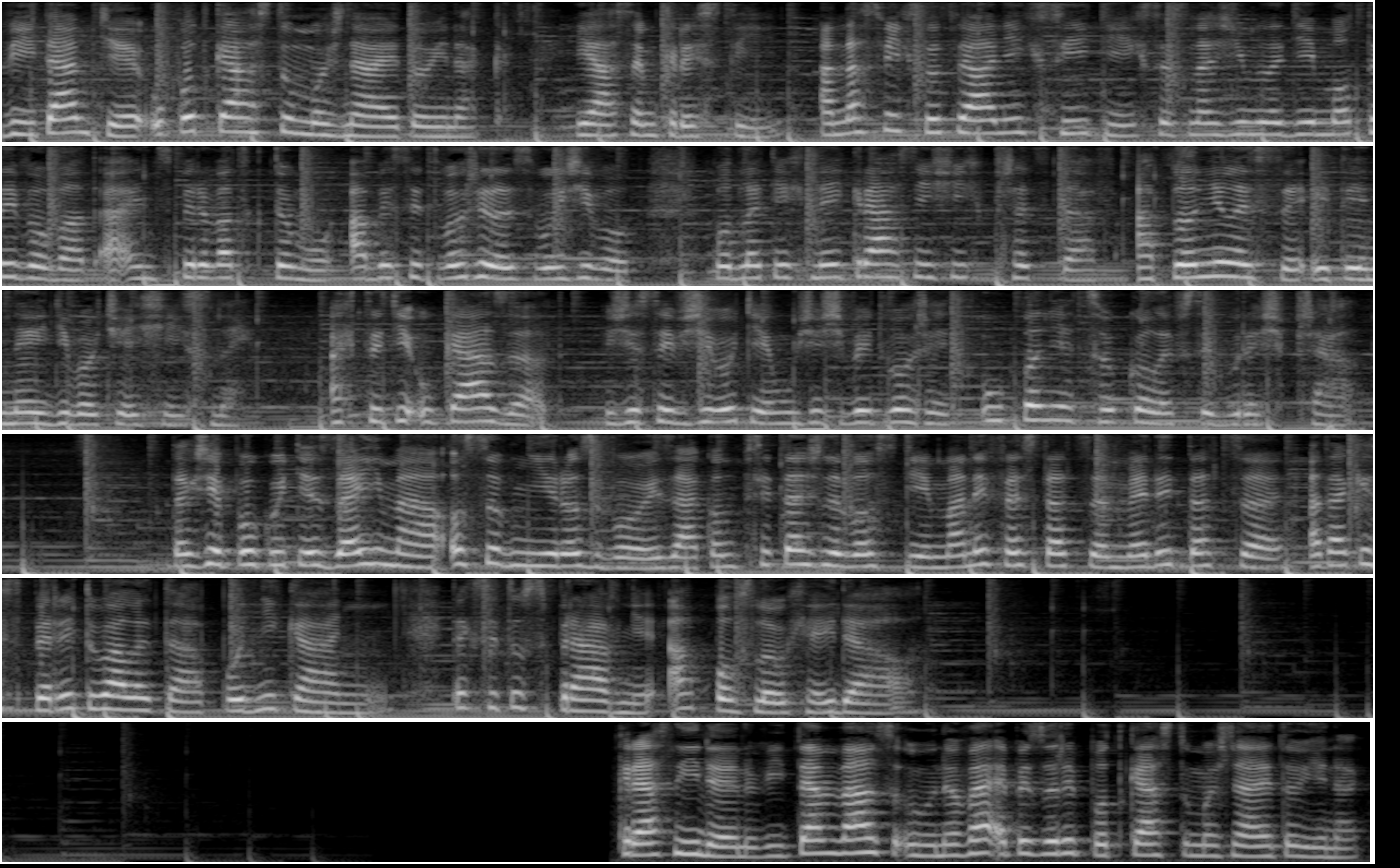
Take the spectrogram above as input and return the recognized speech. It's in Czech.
Vítám tě u podcastu Možná je to jinak. Já jsem Kristý a na svých sociálních sítích se snažím lidi motivovat a inspirovat k tomu, aby si tvořili svůj život podle těch nejkrásnějších představ a plnili si i ty nejdivočejší sny. A chci ti ukázat, že si v životě můžeš vytvořit úplně cokoliv si budeš přát. Takže pokud tě zajímá osobní rozvoj, zákon přitažlivosti, manifestace, meditace a taky spiritualita, podnikání, tak si to správně a poslouchej dál. Krásný den, vítám vás u nové epizody podcastu Možná je to jinak.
